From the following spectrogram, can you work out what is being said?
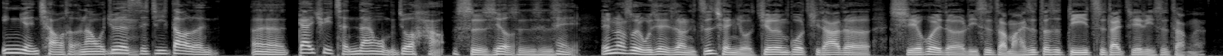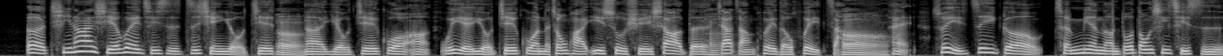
因缘巧合啦。我觉得时机到了，嗯、呃，该去承担我们就好。是是是是是。哎，那所以我先知道，你之前有接任过其他的协会的理事长吗？还是这是第一次在接理事长呢？呃，其他协会其实之前有接，嗯、呃，有接过啊，我也有接过呢。中华艺术学校的家长会的会长，哦，哎，所以这个层面呢，很多东西其实。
